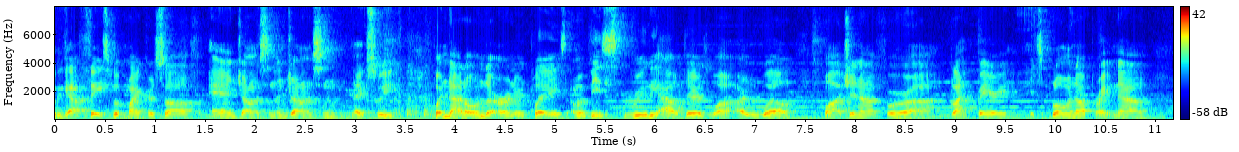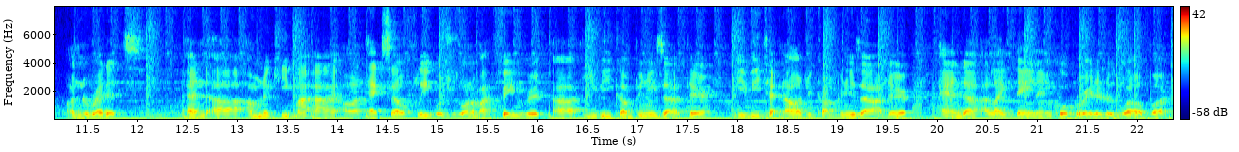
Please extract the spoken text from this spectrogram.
we got Facebook, Microsoft, and Johnson and Johnson next week. But not on the earning plays. I'm gonna be really out there as well, as well watching out for uh, BlackBerry. It's blowing up right now on the Reddits. And uh, I'm gonna keep my eye on XL Fleet, which is one of my favorite uh, EV companies out there, EV technology companies out there. And uh, I like Dana Incorporated as well. But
